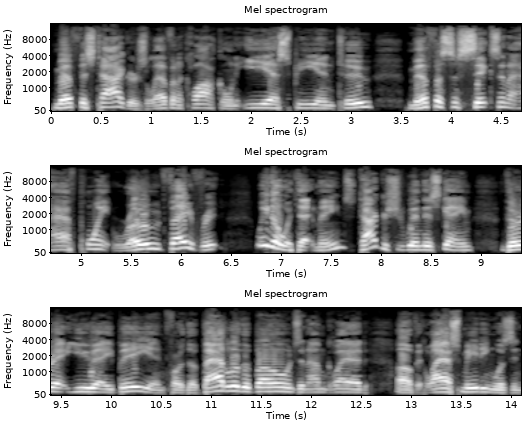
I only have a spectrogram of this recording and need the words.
Memphis Tigers, 11 o'clock on E ESPN2. Memphis, a six and a half point road favorite. We know what that means. Tigers should win this game. They're at UAB and for the Battle of the Bones, and I'm glad of it. Last meeting was in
